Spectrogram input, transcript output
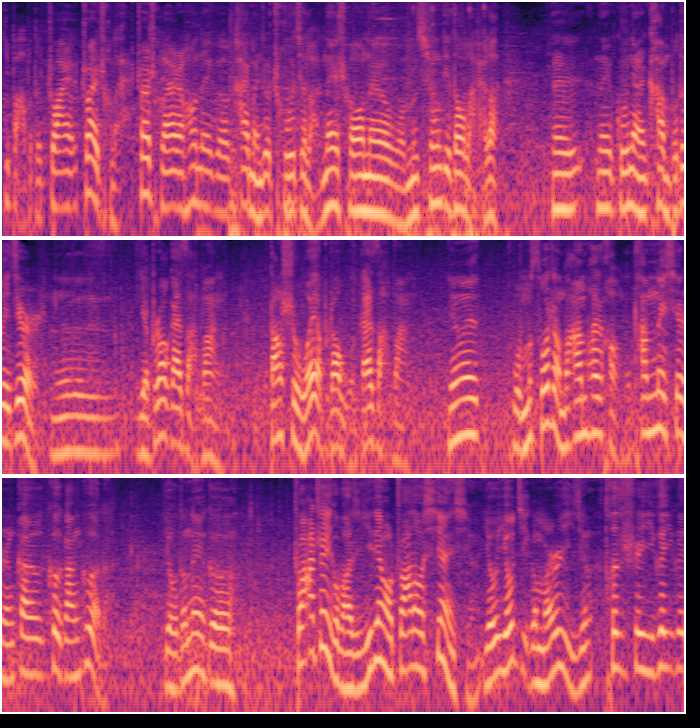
一把把她拽拽出来，拽出来，然后那个开门就出去了。那时候呢，我们兄弟都来了。那那姑娘看不对劲儿，呃，也不知道该咋办了。当时我也不知道我该咋办了，因为我们所长都安排好了，他们那些人干各干各的，有的那个。抓这个吧，一定要抓到现行。有有几个门已经，它是一个一个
